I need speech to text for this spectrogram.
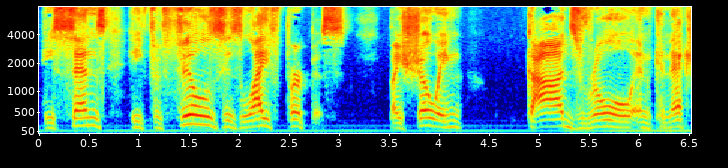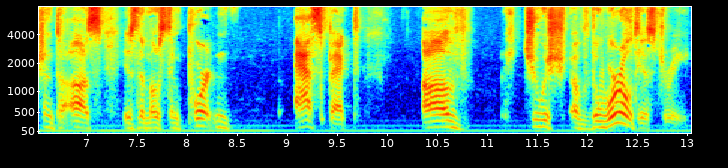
He sends, he fulfills his life purpose by showing God's role and connection to us is the most important aspect of Jewish of the world history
